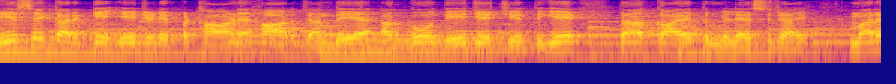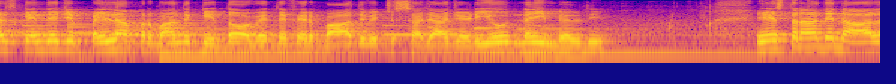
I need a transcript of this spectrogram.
ਇਸੇ ਕਰਕੇ ਇਹ ਜਿਹੜੇ ਪਠਾਨ ਹੈ ਹਾਰ ਜਾਂਦੇ ਆ ਅੱਗੋਂ ਦੇ ਜੇ ਚੇਤੀਏ ਤਾਂ ਕਾਇਤ ਮਿਲੇ ਸਜਾਏ। ਮਹਾਰਾਜ ਕਹਿੰਦੇ, ਜੇ ਪਹਿਲਾਂ ਪ੍ਰਬੰਧ ਕੀਤਾ ਹੋਵੇ ਤੇ ਫਿਰ ਬਾਅਦ ਵਿੱਚ ਸਜ਼ਾ ਜਿਹੜੀ ਉਹ ਨਹੀਂ ਮਿਲ ਮਿਲਦੀ ਇਸ ਤਰ੍ਹਾਂ ਦੇ ਨਾਲ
